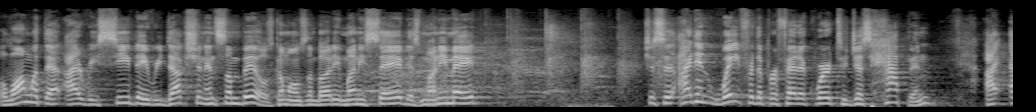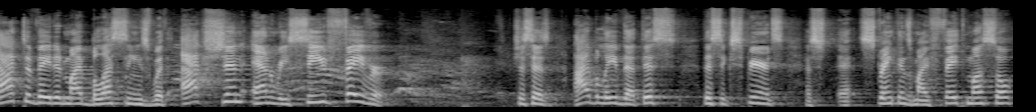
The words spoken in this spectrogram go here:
Along with that, I received a reduction in some bills. Come on, somebody, money saved is money made. She said, I didn't wait for the prophetic word to just happen. I activated my blessings with action and received favor. She says, I believe that this, this experience has, uh, strengthens my faith muscle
